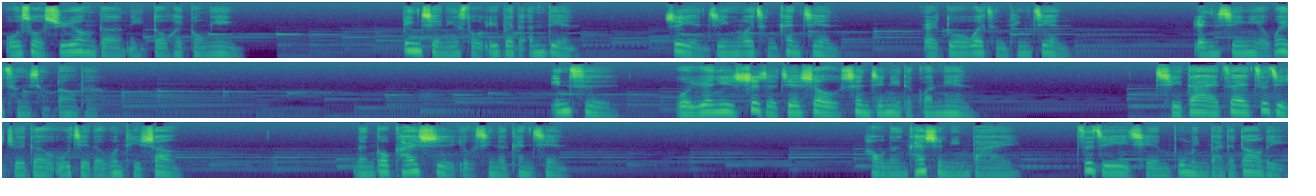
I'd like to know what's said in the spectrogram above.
我所需用的你都会供应，并且你所预备的恩典，是眼睛未曾看见，耳朵未曾听见。人心也未曾想到的，因此我愿意试着接受圣经里的观念，期待在自己觉得无解的问题上，能够开始有新的看见，好能开始明白自己以前不明白的道理，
